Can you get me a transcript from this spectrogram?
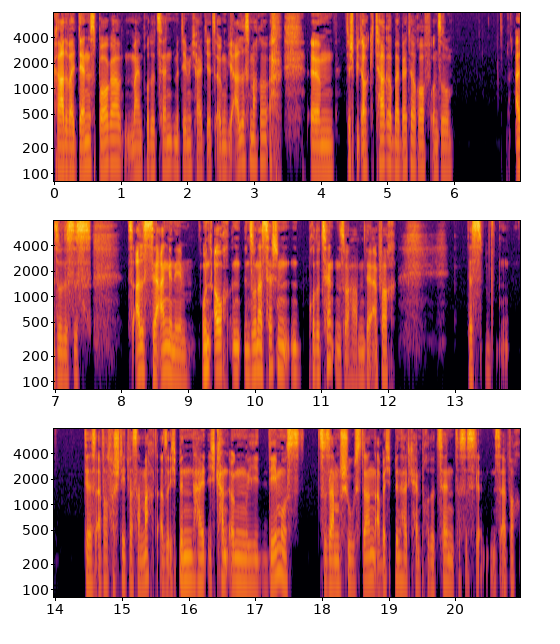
Gerade weil Dennis Borger, mein Produzent, mit dem ich halt jetzt irgendwie alles mache, ähm, der spielt auch Gitarre bei Betteroff und so. Also das ist, ist alles sehr angenehm. Und auch in, in so einer Session einen Produzenten zu haben, der einfach das der es einfach versteht, was er macht. Also ich bin halt, ich kann irgendwie Demos zusammenschustern, aber ich bin halt kein Produzent. Das ist, ist einfach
